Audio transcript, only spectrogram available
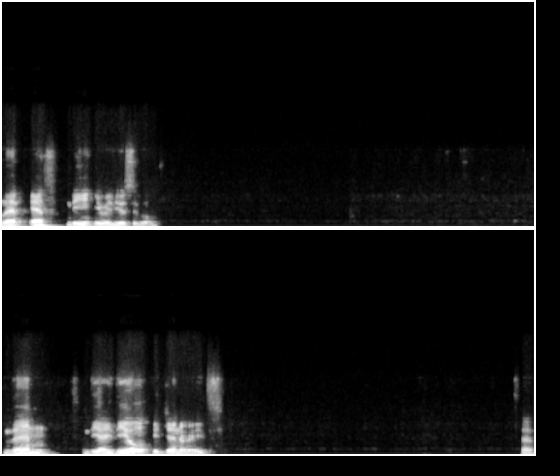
let f be irreducible. Then the ideal it generates f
